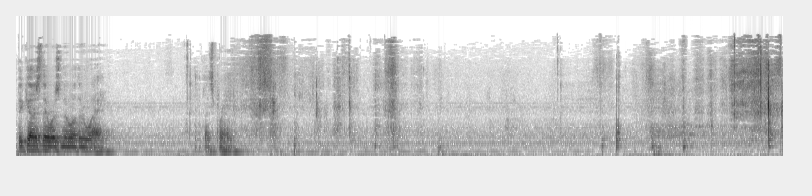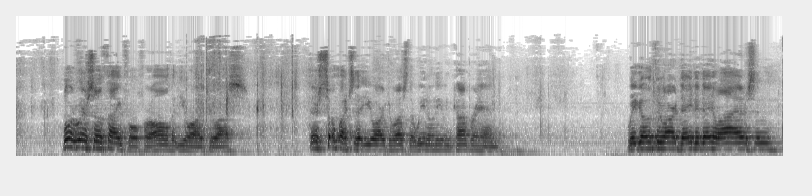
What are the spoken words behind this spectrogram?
because there was no other way. Let's pray. Lord, we're so thankful for all that you are to us. There's so much that you are to us that we don't even comprehend. We go through our day to day lives and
